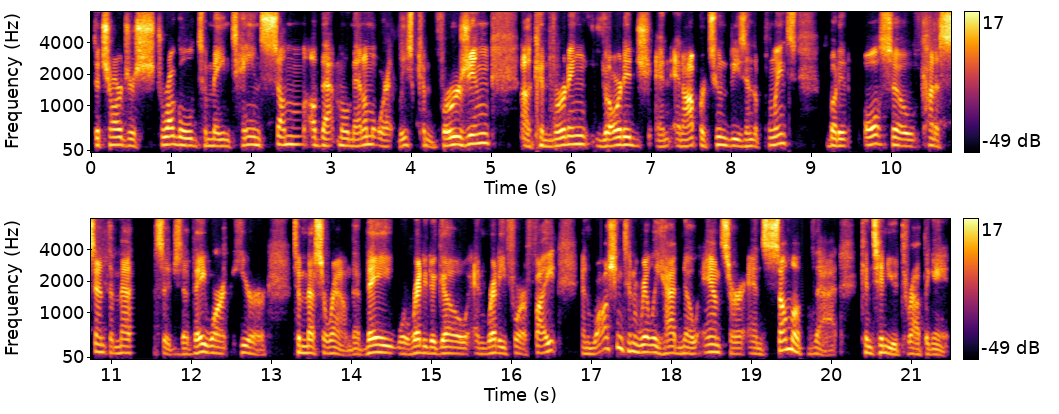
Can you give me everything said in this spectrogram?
the Chargers struggled to maintain some of that momentum or at least conversion, uh, converting yardage and, and opportunities into points. But it also kind of sent a message that they weren't here to mess around, that they were ready to go and ready for a fight. And Washington really had no answer. And some of that continued throughout the game.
